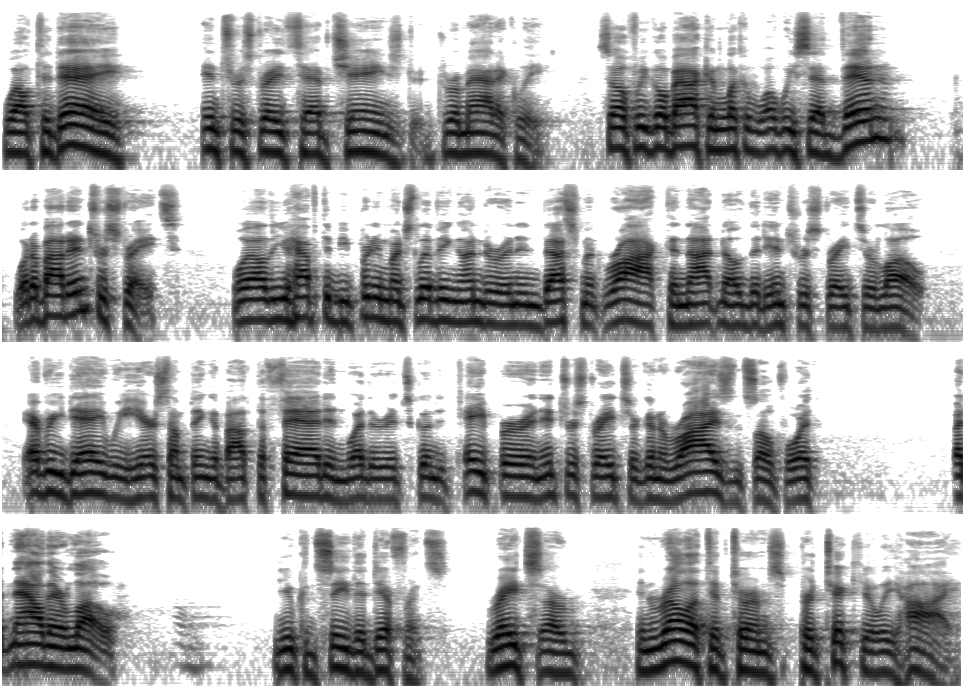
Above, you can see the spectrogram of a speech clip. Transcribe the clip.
Well, today, interest rates have changed dramatically. So if we go back and look at what we said then, what about interest rates? Well, you have to be pretty much living under an investment rock to not know that interest rates are low. Every day we hear something about the Fed and whether it's going to taper and interest rates are going to rise and so forth. But now they're low. You can see the difference. Rates are, in relative terms, particularly high.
